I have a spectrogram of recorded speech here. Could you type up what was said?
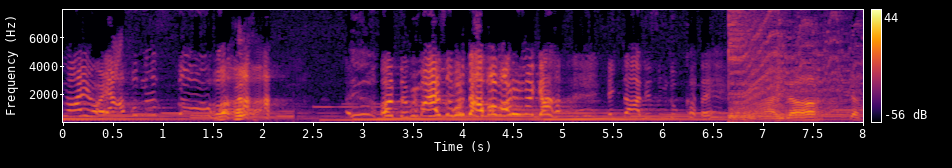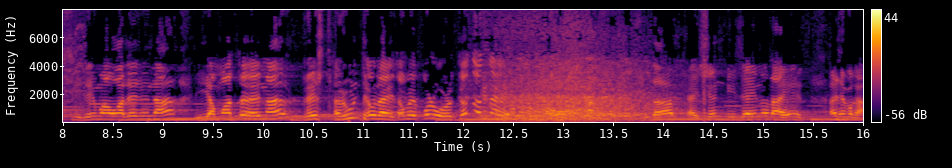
नाही होय असं नसतं. तुम्ही माझ्यासमोर दाबा मारू नका एकदा आधीच मी दुःखात आहे आईला त्या सिनेमावाल्याने ना यमाचं आहे ना ड्रेस ठरवून ठेवलाय त्यामुळे कोण ओळखतच नाही. अहो, सुद्धा फॅशन डिझायनर आहेत. आणि बघा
